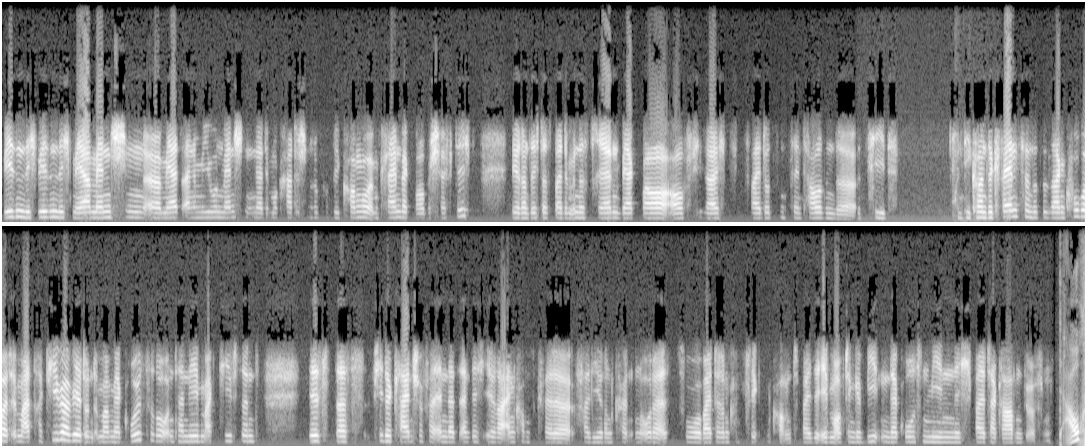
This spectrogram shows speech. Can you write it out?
wesentlich, wesentlich mehr Menschen, äh, mehr als eine Million Menschen in der Demokratischen Republik Kongo im Kleinbergbau beschäftigt, während sich das bei dem industriellen Bergbau auf vielleicht zwei Dutzend Zehntausende bezieht. Und die Konsequenz, wenn sozusagen Kobalt immer attraktiver wird und immer mehr größere Unternehmen aktiv sind, ist, dass viele KleinschifferInnen letztendlich ihre Einkommensquelle verlieren könnten oder es zu weiteren Konflikten kommt, weil sie eben auf den Gebieten der großen Minen nicht weiter graben dürfen. Auch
